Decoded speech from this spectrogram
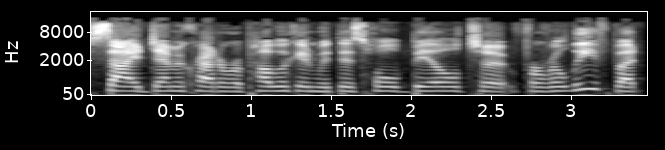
side Democrat or Republican with this whole bill to for relief, but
